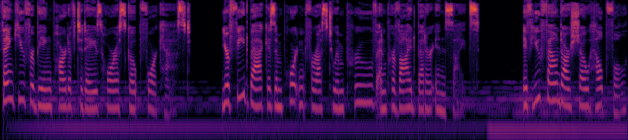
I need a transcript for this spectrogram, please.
Thank you for being part of today's horoscope forecast. Your feedback is important for us to improve and provide better insights. If you found our show helpful,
